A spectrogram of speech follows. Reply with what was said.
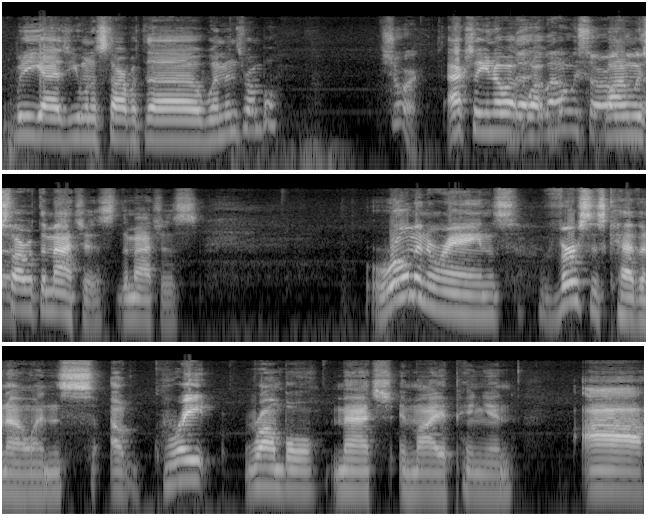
what do you guys? You want to start with the women's rumble? Sure. Actually, you know what? The- what- why don't we start why don't we with the- start with the matches? The matches. Roman Reigns versus Kevin Owens, a great Rumble match in my opinion. Uh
